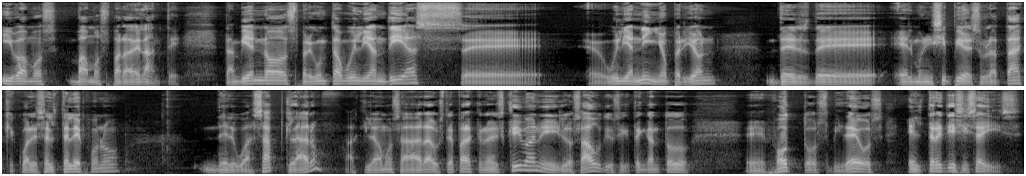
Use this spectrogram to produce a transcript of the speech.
y vamos, vamos para adelante. También nos pregunta William Díaz, eh, eh, William Niño, perdón, desde el municipio de Suratá, que cuál es el teléfono del WhatsApp, claro. Aquí le vamos a dar a usted para que nos escriban y los audios y tengan todo, eh, fotos, videos, el 316,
